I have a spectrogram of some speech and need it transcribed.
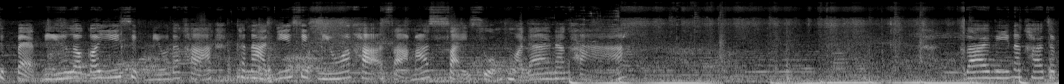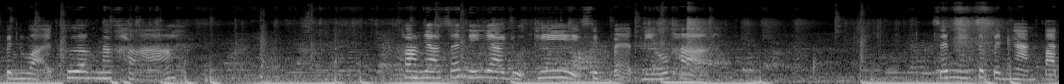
18 นิ้วแล้วก็ 20 นิ้วนะคะ ขนาด 20 นิ้วอะค่ะ สามารถใส่สวมหัวได้นะคะลายนี้นะคะจะเป็นหวายเครื่องนะคะ ความยาวเส้นนี้ยาวอยู่ที่ 18 นิ้วค่ะ ส้นนี้จะเป็นงานตัน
